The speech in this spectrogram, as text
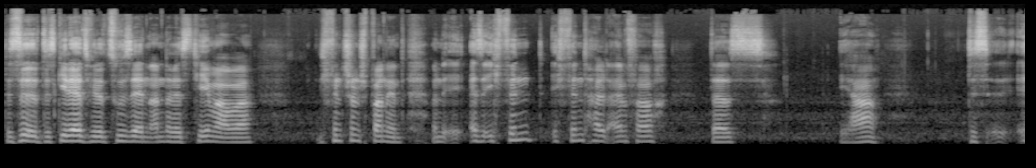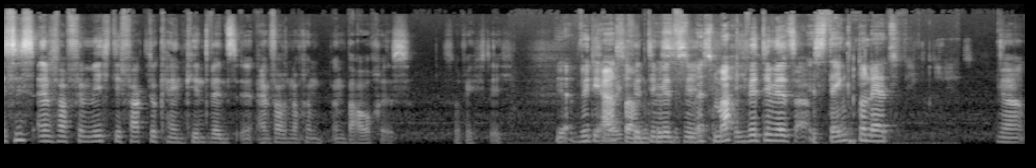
das, äh, das geht ja jetzt wieder zu sehr in ein anderes Thema, aber ich finde schon spannend. Und äh, also ich finde, ich finde halt einfach, dass, ja, das, äh, es ist einfach für mich de facto kein Kind, wenn es einfach noch im, im Bauch ist. So richtig. Ja, würde ich So, auch ich sagen. würde dem Es, nicht, es macht, ich würde dem jetzt, es denkt noch nicht. ja.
